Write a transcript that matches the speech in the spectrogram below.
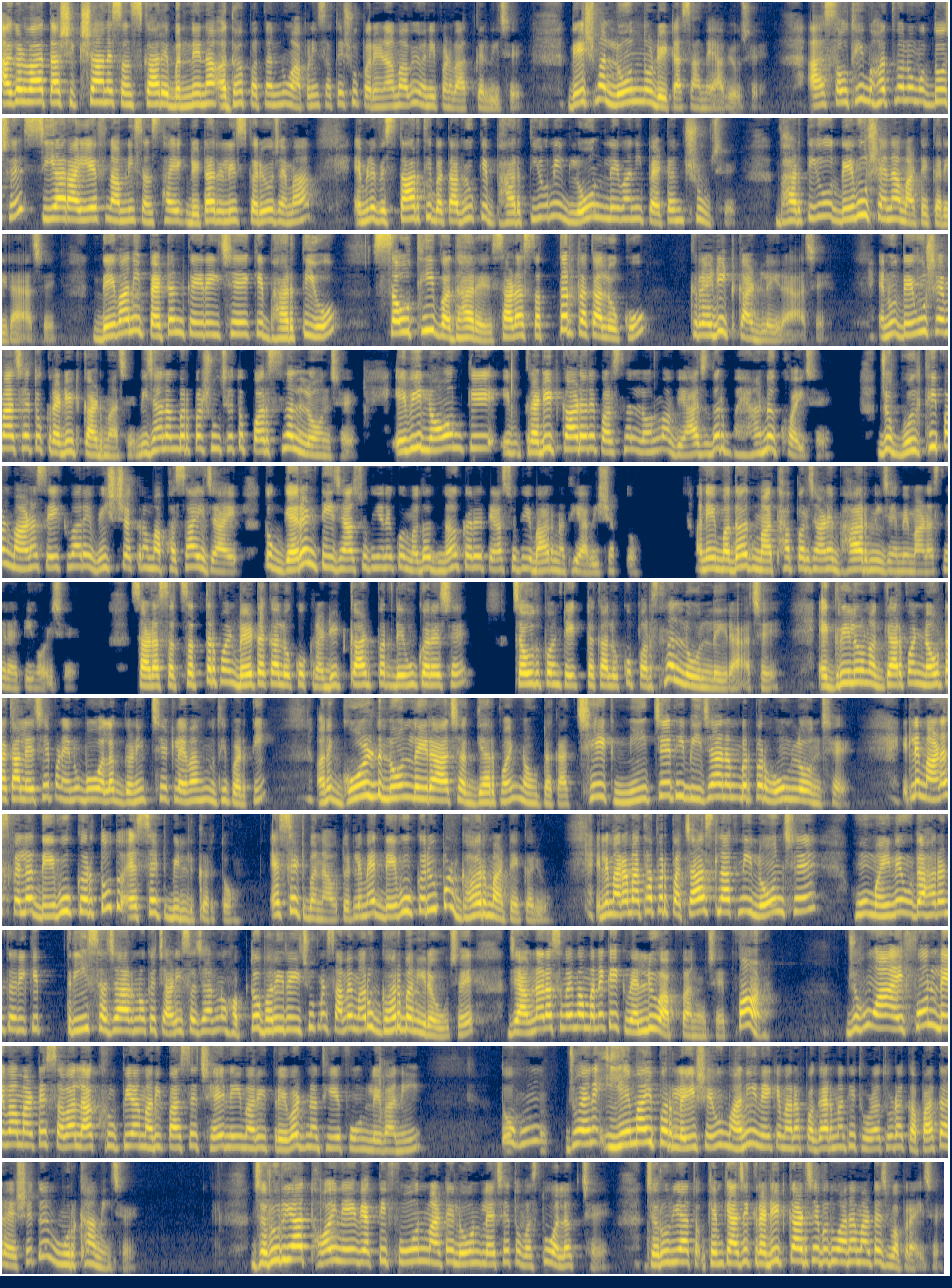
આગળ વાત, આ શિક્ષા અને સંસ્કાર એ બંનેના અધપતનનું આપણી સાથે શું પરિણામ આવ્યું એની પણ વાત કરવી છે. દેશમાં લોનનો ડેટા સામે આવ્યો છે. આ સૌથી મહત્વનો મુદ્દો છે સીઆરઆઈએફ નામની સંસ્થાએ એક ડેટા રિલીઝ કર્યો જેમાં એમણે વિસ્તારથી બતાવ્યું કે ભારતીયોની લોન લેવાની પેટર્ન શું છે. ભારતીયો દેવું શેના માટે કરી રહ્યા છે? દેવાની પેટર્ન કહી રહી છે કે ભારતીયો સૌથી વધારે સાડા સત્તર ટકા લોકો ક્રેડિટ કાર્ડ લઈ રહ્યા છે. એનું દેવું શેમાં છે? તો ક્રેડિટ કાર્ડમાં છે. બીજા નંબર પર શું છે? તો પર્સનલ લોન છે. એવી લોન કે ક્રેડિટ કાર્ડ અને પર્સનલ લોનમાં વ્યાજદર ભયાનક હોય છે. જો ભૂલથી પણ માણસ એકવાર એ ચક્રમાં ફસાઈ જાય, તો ગેરંટી જ્યાં સુધી એને કોઈ મદદ ન કરે, ત્યાં સુધી બહાર નથી આવી શકતો. અને એ મદદ માથા પર જાણે ભારની જેમ એ માણસને રહેતી હોય છે. સાડા સત્તર પોઈન્ટ બે ટકા લોકો ક્રેડિટ કાર્ડ પર દેવું કરે છે. ચૌદ પોઈન્ટ એક ટકા લોકો પર્સનલ લોન લઈ રહ્યા છે. એગ્રી લોન અગિયાર પોઈન્ટ નવ ટકા લે છે, પણ એનું બહુ અલગ ગણિત છે એટલે એમાં નથી પડતી. અને ગોલ્ડ લોન લઈ રહ્યા છે અગિયાર પોઈન્ટ નવ ટકા. છેક નીચેથી બીજા નંબર પર હોમ લોન છે. એટલે માણસ પહેલાં દેવું કરતો તો એસેટ બિલ્ડ કરતો. એસેટ બનાવતો. એટલે મેં દેવું કર્યું પણ ઘર માટે કર્યું. એટલે મારા માથા પર પચાસ લાખની લોન છે. હું મહિને ઉદાહરણ તરીકે ત્રીસ હજારનો કે ચાળીસ હજારનો હપ્તો ભરી રહી છું, પણ સામે મારું ઘર બની રહ્યું છે. જે આવનારા સમયમાં મને કંઈક વેલ્યુ આપવાનું છે. પણ જો હું આ આઈફોન લેવા માટે સવા લાખ રૂપિયા મારી પાસે છે નહીં, મારી ત્રેવડ નથી એ ફોન લેવાની, તો હું જો એને ઈએમઆઈ પર લઈશ એવું માનીને કે મારા પગારમાંથી થોડા થોડા કપાતા રહેશે, તો એ મૂર્ખામી છે. જરૂરિયાત હોય ને વ્યક્તિ ફોન માટે લોન લે છે તો વસ્તુ અલગ છે. જરૂરિયાત, કેમ કે આજે ક્રેડિટ કાર્ડ છે બધું આના માટે જ વપરાય છે.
